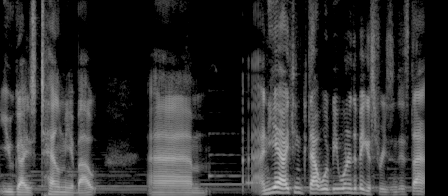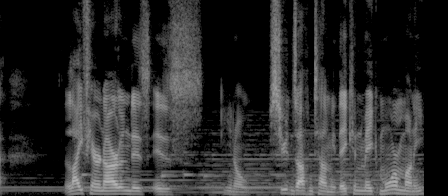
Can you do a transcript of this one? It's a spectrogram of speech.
you guys tell me about. Um, and yeah, I think that would be one of the biggest reasons is that life here in Ireland is is you know students often tell me they can make more money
